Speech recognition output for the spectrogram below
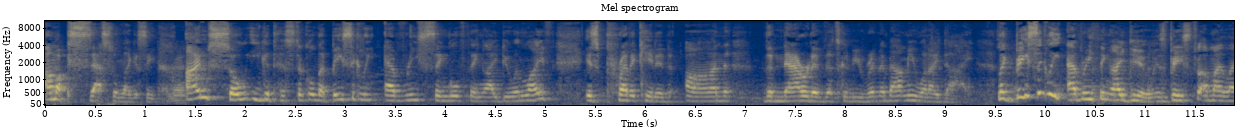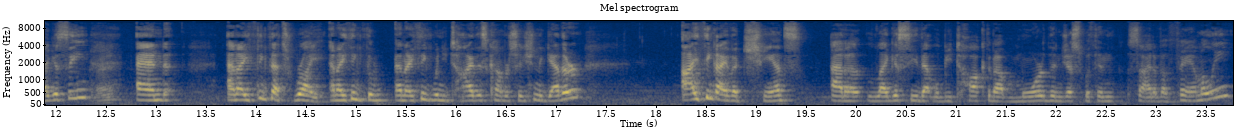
I'm obsessed with legacy. I'm so egotistical that basically every single thing I do in life is predicated on the narrative that's going to be written about me when I die. Like basically everything I do is based on my legacy, and and I think that's right. And I think the and I think when you tie this conversation together, I think I have a chance at a legacy that will be talked about more than just within inside of a family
